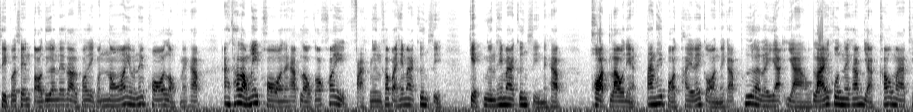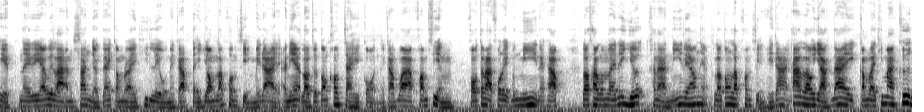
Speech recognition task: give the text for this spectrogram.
10%ต่อเดือนในตลาด forex มันน้อยมันไม่พอหรอกนะครับ อะถ้าเราไม่พอนะครับ เราก็ค่อยฝากเงินเข้าไปให้มากขึ้นสิ เก็บเงินให้มากขึ้นสินะครับพอร์ตเราเนี่ยตั้งให้ปลอดภัยไว้ก่อนนะครับเพื่อระยะยาว หลายคนนะครับอยากเข้ามาเทรดในระยะเวลาอันสั้นอยากได้กำไรที่เร็วนะครับแต่ยอมรับความเสี่ยงไม่ได้ อันนี้เราจะต้องเข้าใจก่อนนะครับว่าความเสี่ยงของตลาด forex มันมีนะครับเราทำกำไรได้เยอะขนาดนี้แล้วเนี่ยเราต้องรับความเสี่ยงให้ได้ ถ้าเราอยากได้กำไรที่มากขึ้น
